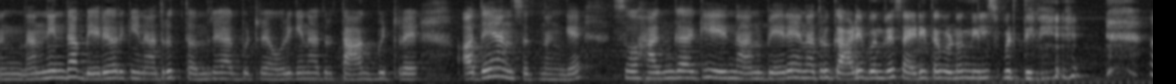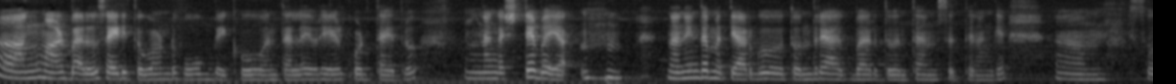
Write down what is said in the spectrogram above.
ನಂಗೆ, ನನ್ನಿಂದ ಬೇರೆಯವ್ರಿಗೇನಾದರೂ ತೊಂದರೆ ಆಗಿಬಿಟ್ರೆ, ಅವ್ರಿಗೇನಾದರೂ ತಾಗ್ಬಿಟ್ರೆ, ಅದೇ ಅನ್ಸುತ್ತೆ ನನಗೆ ಸೊ ಹಾಗಾಗಿ ನಾನು ಬೇರೆ ಏನಾದರೂ ಗಾಡಿ ಬಂದರೆ ಸೈಡಿಗೆ ತೊಗೊಂಡೋಗಿ ನಿಲ್ಲಿಸ್ಬಿಡ್ತೀನಿ ಹಂಗೆ ಮಾಡಬಾರ್ದು. ಸೈಡಿಗೆ ತೊಗೊಂಡು ಹೋಗಬೇಕು ಅಂತೆಲ್ಲ ಇವ್ರು ಹೇಳ್ಕೊಡ್ತಾಯಿದ್ರು ನಂಗೆ ಅಷ್ಟೇ ಭಯ. ನನ್ನಿಂದ ಮತ್ತು ಯಾರಿಗೂ ತೊಂದರೆ ಆಗಬಾರ್ದು ಅಂತ ಅನಿಸುತ್ತೆ ನನಗೆ ಸೊ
